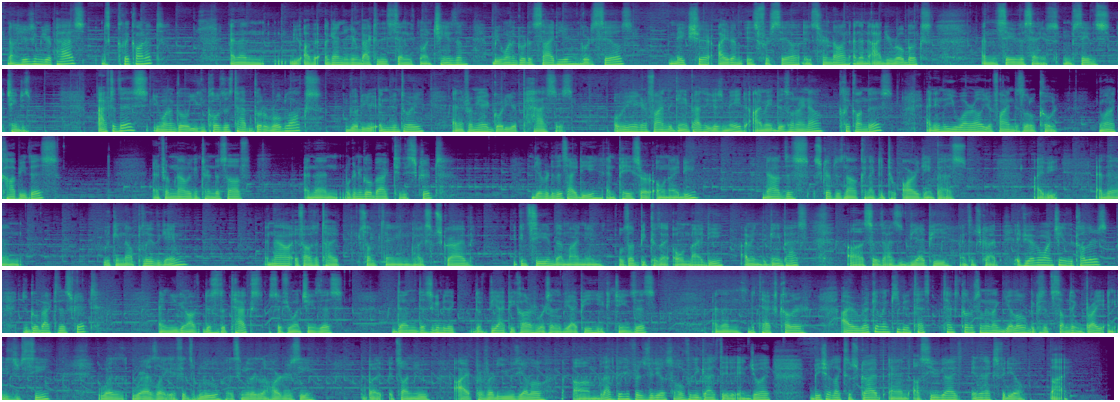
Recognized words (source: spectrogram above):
Now here's gonna be your pass. Just click on it. And then you again you're going back to these settings you want to change them. But you want to go to the side here go to sales. Make sure item is for sale is turned on and then add your robux. And then save the settings mm, save the changes. After this you want to go you can close this tab go to roblox go to your inventory and then from here go to your passes over here, you're going to find the game pass you just made. I made this one right now. Click on this. And in the URL, you'll find this little code. You want to copy this. And from now, we can turn this off. And then we're going to go back to the script. Get rid of this ID and paste our own ID. Now this script is now connected to our Game Pass ID. And then we can now play the game. And now if I was to type something like subscribe, you can see that my name pulls up because I own the ID. I mean the Game Pass. Uh, so it has VIP and subscribe. If you ever want to change the colors, just go back to the script and you can, this is the text. So if you want to change this, then this is going to be the, the VIP color where it says VIP. You can change this and then the text color. I recommend keeping the text, text color something like yellow because it's something bright and easy to see. Whereas like if it's blue, it's going to be like little harder to see, but it's on you. I prefer to use yellow. Um, but that's basically for this video. So hopefully you guys did enjoy. Be sure to like, subscribe, and I'll see you guys in the next video. Bye.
